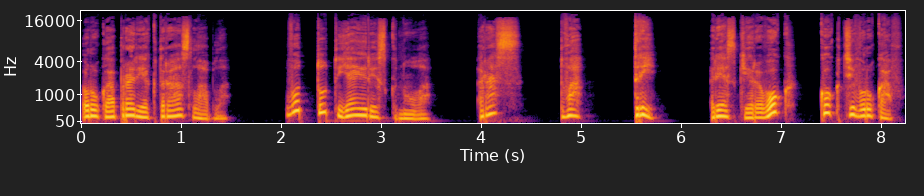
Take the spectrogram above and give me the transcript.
рука проректора ослабла. Вот тут я и рискнула. Раз, два, три. Резкий рывок, когти в рукав.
